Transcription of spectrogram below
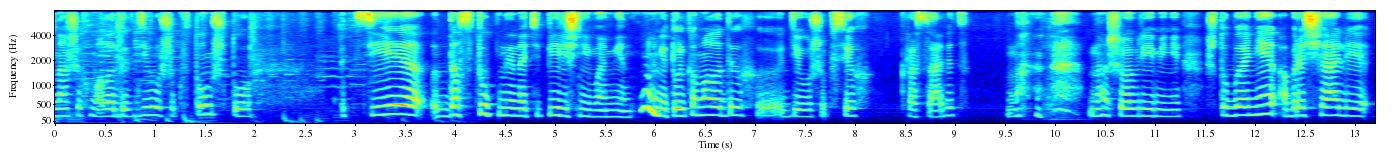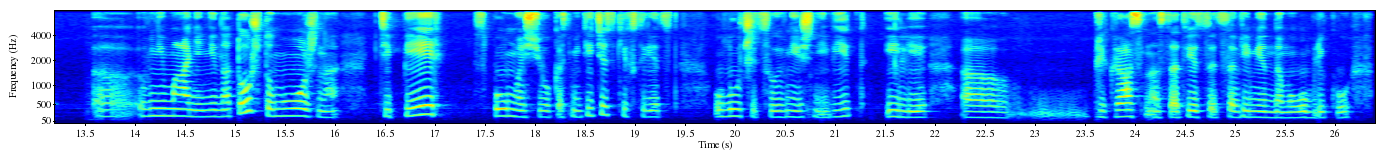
наших молодых девушек в том, что те доступные на теперешний момент, ну не только молодых э, девушек, всех красавиц нашего времени, чтобы они обращали э, внимание не на то, что можно теперь с помощью косметических средств улучшить свой внешний вид или э, прекрасно соответствовать современному облику, э,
